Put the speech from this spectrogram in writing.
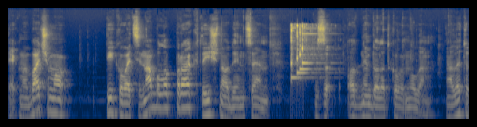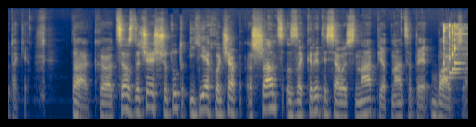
Як ми бачимо, пікова ціна була практично 1 цент з одним додатковим нулем. Але то таке. Так, е, це означає, що тут є хоча б шанс закритися ось на 15 баксах.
